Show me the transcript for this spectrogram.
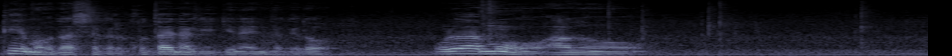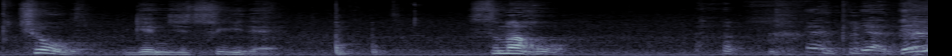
テーマを出したから答えなきゃいけないんだけど俺はもうあの超現実主義でスマホ いや電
